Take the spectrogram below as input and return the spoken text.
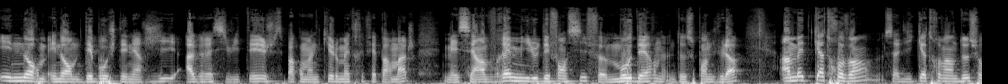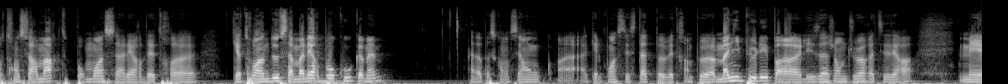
énorme, énorme débauche d'énergie, agressivité, je sais pas combien de kilomètres il fait par match, mais c'est un vrai milieu défensif euh, moderne de ce point de vue-là. 1m80, ça dit 82 sur Transfermarkt, pour moi ça a l'air d'être 82, euh, ça m'a l'air beaucoup quand même. Euh, parce qu'on sait à quel point ces stats peuvent être un peu manipulés par les agents de joueurs, etc. Mais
